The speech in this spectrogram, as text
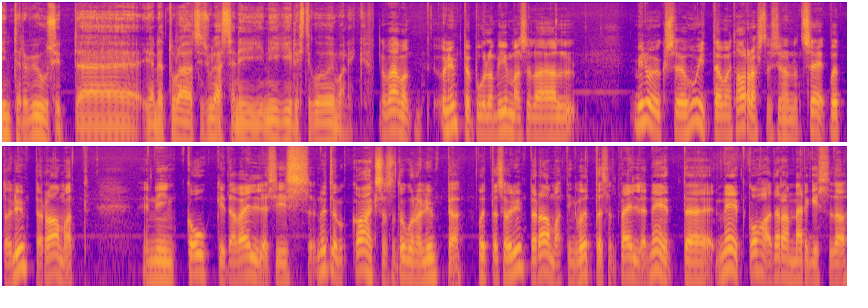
intervjuusid äh, ja need tulevad siis üles nii, nii kiiresti kui võimalik no vähemalt olümpia puhul on viimasel ajal minu üks huvitavamaid harrastusi olnud see, et võtta olümpiaraamat ning koukida välja siis, no ütleme, kaheksasadatagune olümpia, võtta see olümpiaraamat ning võtta sealt välja need, need kohad ära märgistada,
